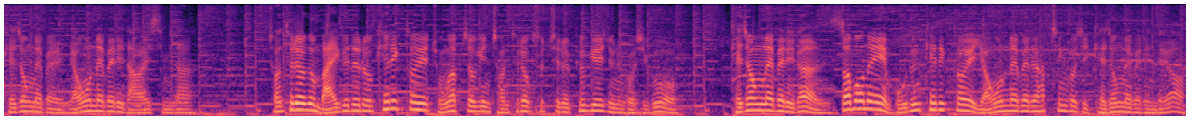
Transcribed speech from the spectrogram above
계정 레벨, 영혼 레벨이 나와 있습니다. 전투력은 말 그대로 캐릭터의 종합적인 전투력 수치를 표기해주는 것이고, 계정 레벨이란 서버 내의 모든 캐릭터의 영혼 레벨을 합친 것이 계정 레벨인데요.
